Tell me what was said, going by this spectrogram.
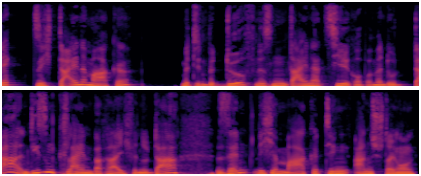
deckt sich deine Marke mit den Bedürfnissen deiner Zielgruppe. Wenn du da in diesem kleinen Bereich, wenn du da sämtliche Marketinganstrengungen,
